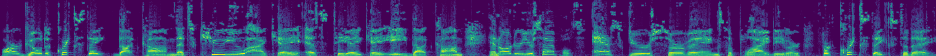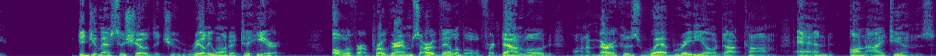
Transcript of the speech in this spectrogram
or go to quikstake.com. That's Q-U-I-K-S-T-A-K-E dot com and order your samples. Ask your surveying supply dealer for quick stakes today. Did you miss a show that you really wanted to hear? All of our programs are available for download on americaswebradio.com and on iTunes.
